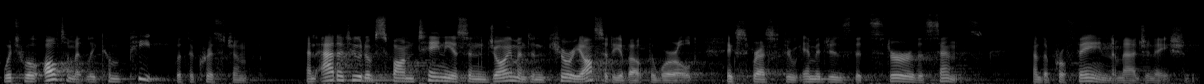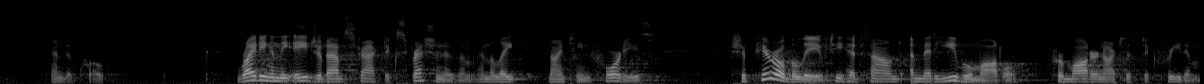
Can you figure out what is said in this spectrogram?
which will ultimately compete with the Christian an attitude of spontaneous enjoyment and curiosity about the world, expressed through images that stir the sense and the profane imagination. End of quote. Writing in the age of abstract expressionism in the late 1940s, Schapiro believed he had found a medieval model for modern artistic freedom.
